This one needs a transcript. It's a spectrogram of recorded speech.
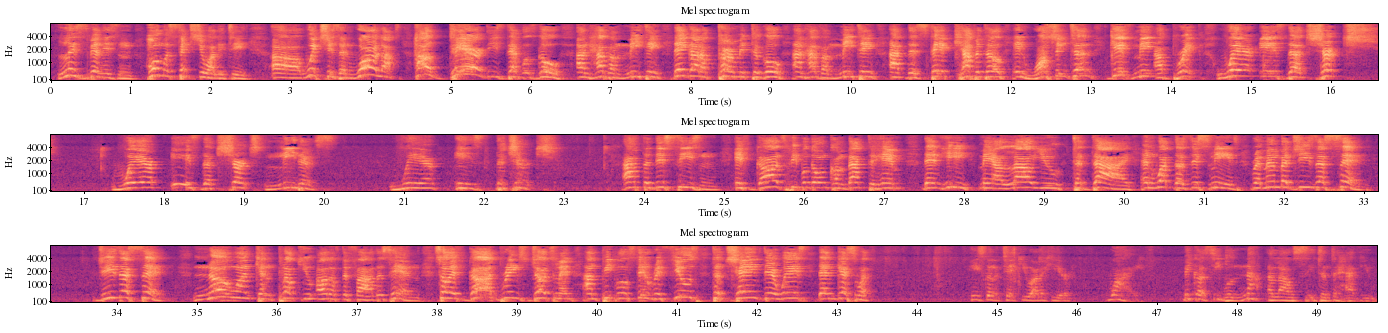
lesbianism, homosexuality, uh, witches and warlocks. How dare these devils go and have a meeting? They got a permit to go and have a meeting at the state capitol in Washington. Give me a break. Where is the church? Where is the church leaders? Where is the church? after this season, if God's people don't come back to him, then he may allow you to die. And what does this mean? Remember, Jesus said, Jesus said, no one can pluck you out of the Father's hand. So if God brings judgment and people still refuse to change their ways, then guess what? He's going to take you out of here. Why? Because he will not allow Satan to have you.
